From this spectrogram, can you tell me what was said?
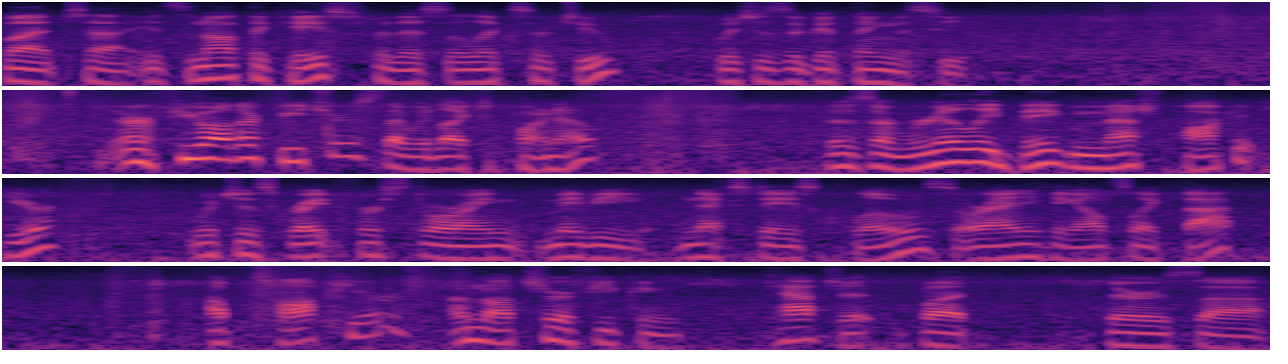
But uh, it's not the case for this Elixir 2, which is a good thing to see. There are a few other features that we'd like to point out. There's a really big mesh pocket here, which is great for storing maybe next day's clothes or anything else like that. Up top here, I'm not sure if you can catch it, but there's a,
